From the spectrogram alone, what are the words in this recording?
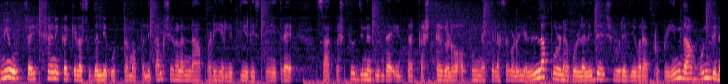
ನೀವು ಶೈಕ್ಷಣಿಕ ಕೆಲಸದಲ್ಲಿ ಉತ್ತಮ ಫಲಿತಾಂಶಗಳನ್ನು ಪಡೆಯಲಿದ್ದೀರಿ ಸ್ನೇಹಿತರೆ. ಸಾಕಷ್ಟು ದಿನದಿಂದ ಇದ್ದ ಕಷ್ಟಗಳು, ಅಪೂರ್ಣ ಕೆಲಸಗಳು ಎಲ್ಲ ಪೂರ್ಣಗೊಳ್ಳಲಿದೆ. ಸೂರ್ಯದೇವರ ಕೃಪೆಯಿಂದ ಮುಂದಿನ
